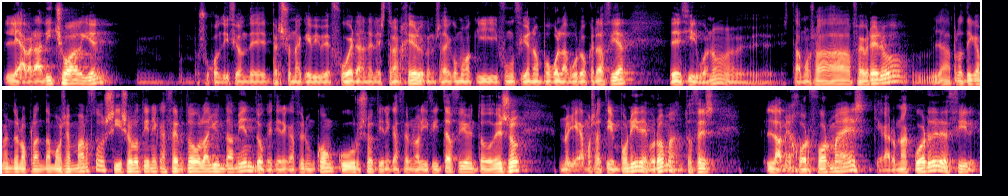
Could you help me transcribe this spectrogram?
le habrá dicho a alguien, mm, su condición de persona que vive fuera en el extranjero, que no sabe cómo aquí funciona un poco la burocracia, de decir, bueno, eh, estamos a febrero, ya prácticamente nos plantamos en marzo, si eso lo tiene que hacer todo el ayuntamiento, que tiene que hacer un concurso, tiene que hacer una licitación, todo eso, no llegamos a tiempo ni de broma. Entonces, la mejor forma es llegar a un acuerdo y decir,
